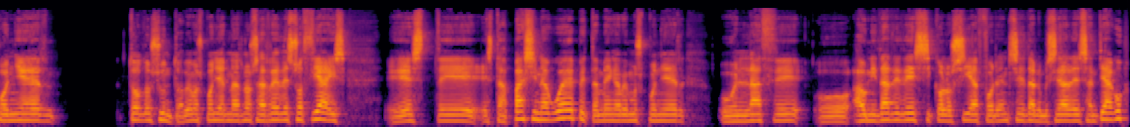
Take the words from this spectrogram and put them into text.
poñer todo xunto. Habemos poñer nas nosas redes sociais este, esta páxina web e tamén habemos poñer o enlace o, a Unidade de Psicoloxía Forense da Universidade de Santiago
